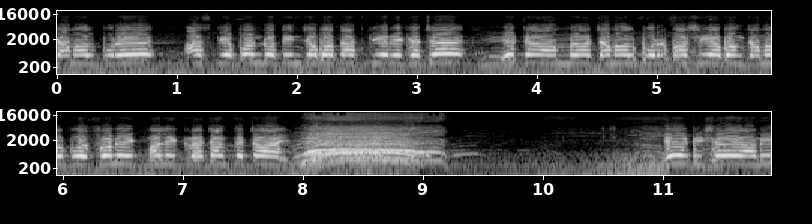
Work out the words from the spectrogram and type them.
জামালপুরে আজকে পনেরো দিন যাবৎ আটকিয়ে রেখেছে। এটা আমরা জামালপুর বাসী এবং জামালপুর শ্রমিক মালিকরা জানতে চাই। এই বিষয়ে আমি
